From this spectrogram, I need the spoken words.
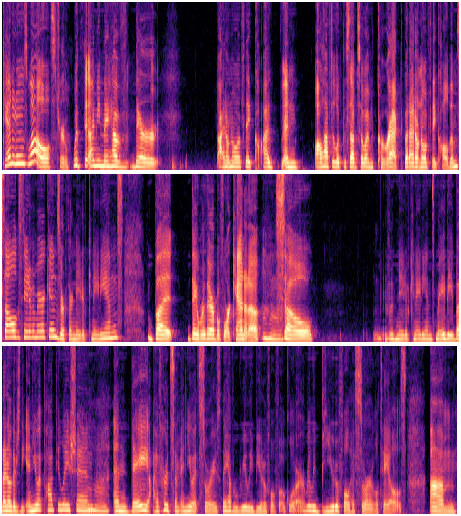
Canada as well. It's true. With, the, I mean, they have their. I don't know if they I, and I'll have to look this up so I'm correct, but I don't know if they call themselves Native Americans or if they're Native Canadians, but they were there before Canada, Mm-hmm. so Native Canadians maybe, but I know there's the Inuit population Mm-hmm. and they I've heard some Inuit stories. They have really beautiful folklore, really beautiful historical tales. Um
